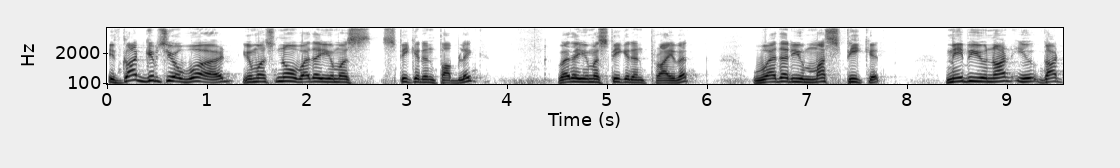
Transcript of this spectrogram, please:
If God gives you a word, you must know whether you must speak it in public, whether you must speak it in private, whether you must speak it. Maybe you not you God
